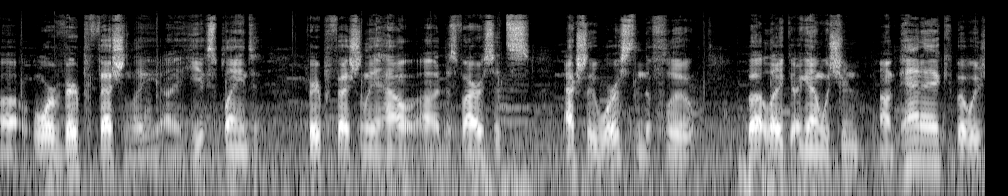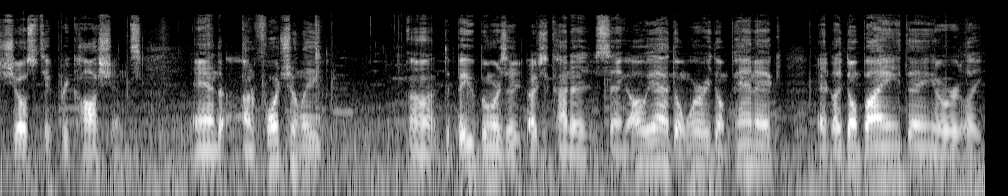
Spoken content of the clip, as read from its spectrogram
uh, or very professionally, uh, he explained very professionally how this virus it's actually worse than the flu. But like again, we shouldn't um, panic, but we should also take precautions. And unfortunately, uh, the baby boomers are, are just kind of saying, "Oh yeah, don't worry, don't panic, and like don't buy anything," or like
